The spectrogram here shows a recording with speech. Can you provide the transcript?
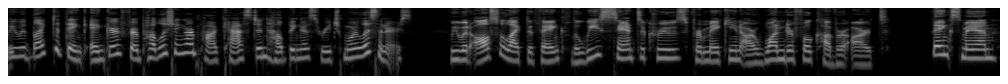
We would like to thank Anchor for publishing our podcast and helping us reach more listeners. We would also like to thank Luis Santa Cruz for making our wonderful cover art. Thanks, man.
